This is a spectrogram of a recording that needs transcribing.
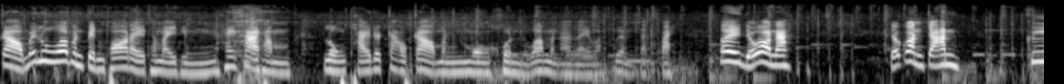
99ไม่รู้ว่ามันเป็นเพราะอะไรทำไมถึงให้ค่าทำลงท้ายด้วย99มันมงคลหรือว่ามันอะไรวะเพื่อนจัดไปเฮ้ยเดี๋ยวก่อนนะ เดี๋ยวก่อนจันคือ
